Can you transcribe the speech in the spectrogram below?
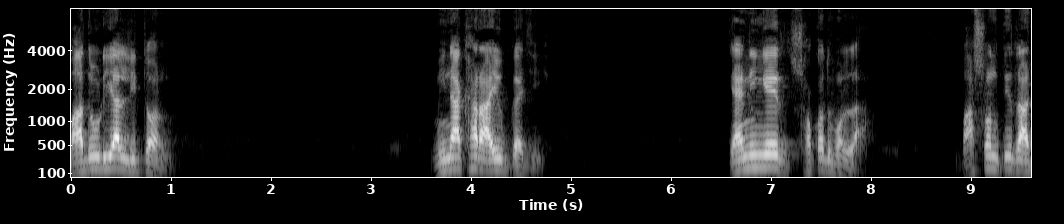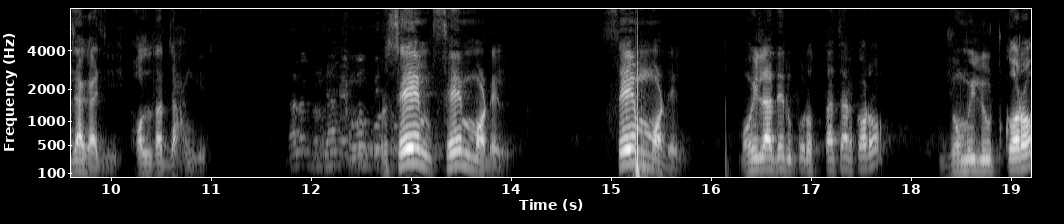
বাদুড়িয়ার লিটন মিনাখার আয়ুব গাজী ক্যানিংয়ের শকত মোল্লা, বাসন্তীর রাজা গাজী, ফলদার Jahangir. Same same model same model মহিলাদের উপর অত্যাচার করো, জমি লুট করো,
